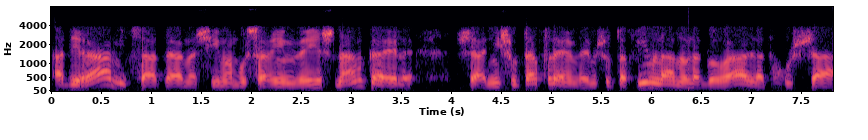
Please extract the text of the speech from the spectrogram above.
אדירה מצד האנשים המוסריים, וישנם כאלה. שאני שותף להם והם שותפים לנו, לגורל, לתחושה.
